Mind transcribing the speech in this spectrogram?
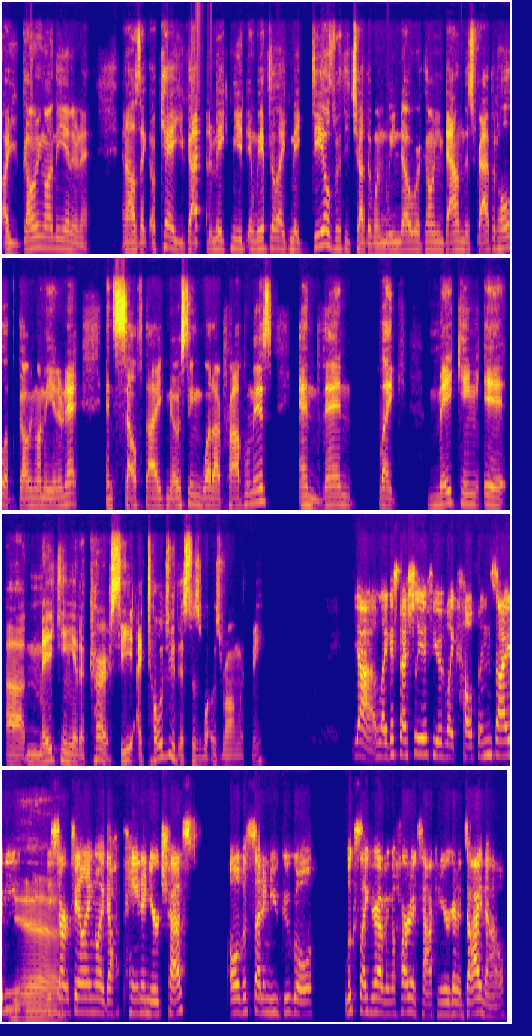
Are you going on the internet?" And I was like, okay, you got to make me, and we have to like make deals with each other when we know we're going down this rabbit hole of going on the internet and self diagnosing what our problem is and then like making it uh making it occur see i told you this was what was wrong with me. Totally. Yeah like especially if you have like health anxiety yeah. you start feeling like a pain in your chest all of a sudden you google looks like you're having a heart attack and you're going to die now.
